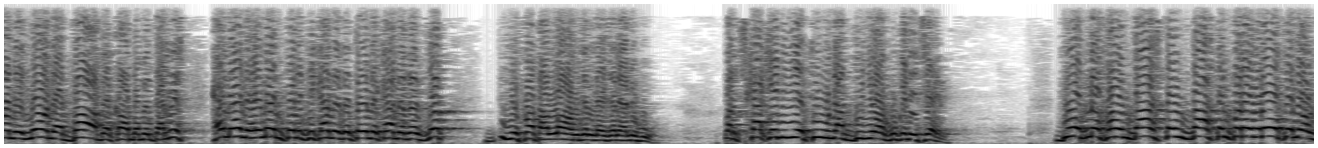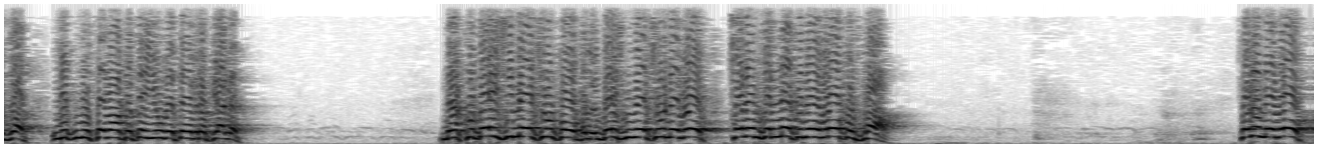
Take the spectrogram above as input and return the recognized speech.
nanë, nanë e babë ka momentalisht, hemen, hemen, politikanët e tonë e kanë edhe zot, ju vet Allahu xhele xhelaluhu. Për çka keni jetu në atë dunja ku keni qenë? Duhet me thonë dashtën, dashtën për Evropën, o zot, lypni sevapet e juve te Evropianët. Na ku dojshi me çu popullin, dojshi me çu në Evropë, çoni në xhenetin e Evropës, pra. Çoni në Evropë.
